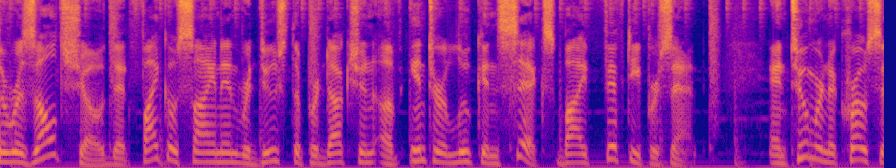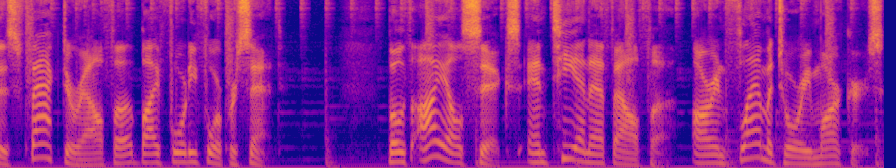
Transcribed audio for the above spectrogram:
The results showed that phycocyanin reduced the production of interleukin-6 by 50% and tumor necrosis factor alpha by 44%. Both IL-6 and TNF-alpha are inflammatory markers,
